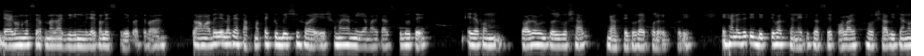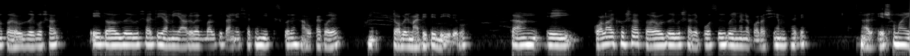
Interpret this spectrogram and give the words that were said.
ড্রাগন গাছে আপনারা গ্রিন মিরাকল স্প্রে করতে পারেন। তো আমাদের এলাকায় তাপমাত্রা একটু বেশি হয়, এ সময় আমি আমার গাছগুলোতে এরকম তরল জৈব সার গাছে গোড়ায় প্রয়োগ করি। এখানে যেটি দেখতে পাচ্ছেন, এটি হচ্ছে কলার খোসা বীজাণু তরল জৈব সার। এই তরল জৈব সারটি আমি আরও এক বালতি পানির সাথে মিক্স করে হালকা করে টবের মাটিতে দিয়ে দেব। কারণ এই কলার খোসা তরল জৈব সারে প্রচুর পরিমাণে পটাশিয়াম থাকে। আর এ সময়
